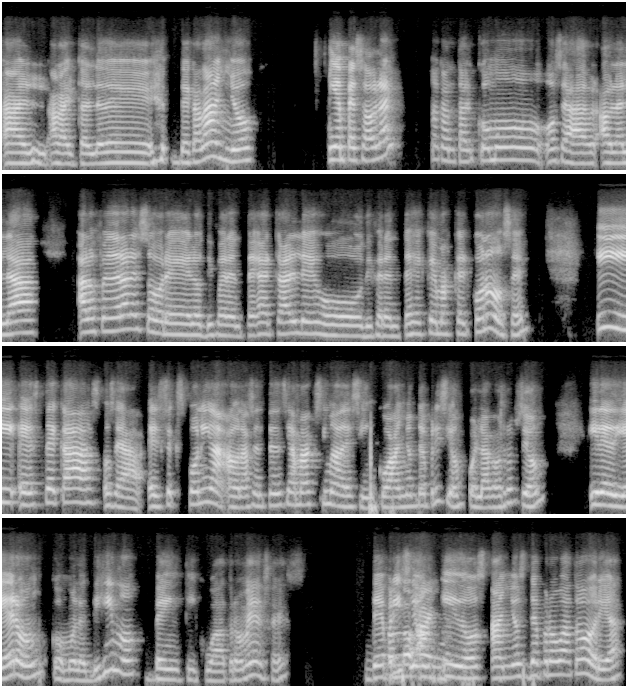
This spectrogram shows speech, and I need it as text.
al, al, alcalde de, de Cadaño, y empezó a hablar, a cantar como, o sea, a hablarle a, a los federales sobre los diferentes alcaldes o diferentes esquemas que él conoce. Y este caso, o sea, él se exponía a una sentencia máxima de cinco años de prisión por la corrupción y le dieron, como les dijimos, 24 meses de prisión y dos años de probatoria.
